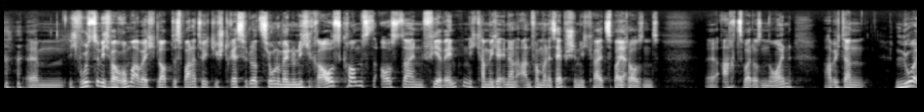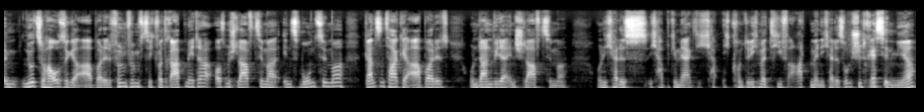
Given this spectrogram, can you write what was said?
ähm, ich wusste nicht warum, aber ich glaube, das war natürlich die Stresssituation. Und wenn du nicht rauskommst aus deinen vier Wänden, ich kann mich erinnern, Anfang meiner Selbstständigkeit, 2008, ja. 2009, habe ich dann nur, im, nur zu Hause gearbeitet, 55 Quadratmeter aus dem Schlafzimmer ins Wohnzimmer, ganzen Tag gearbeitet und dann wieder ins Schlafzimmer. Und ich hatte es, ich habe gemerkt, ich, ich konnte nicht mehr tief atmen. Ich hatte so einen Stress in mir.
